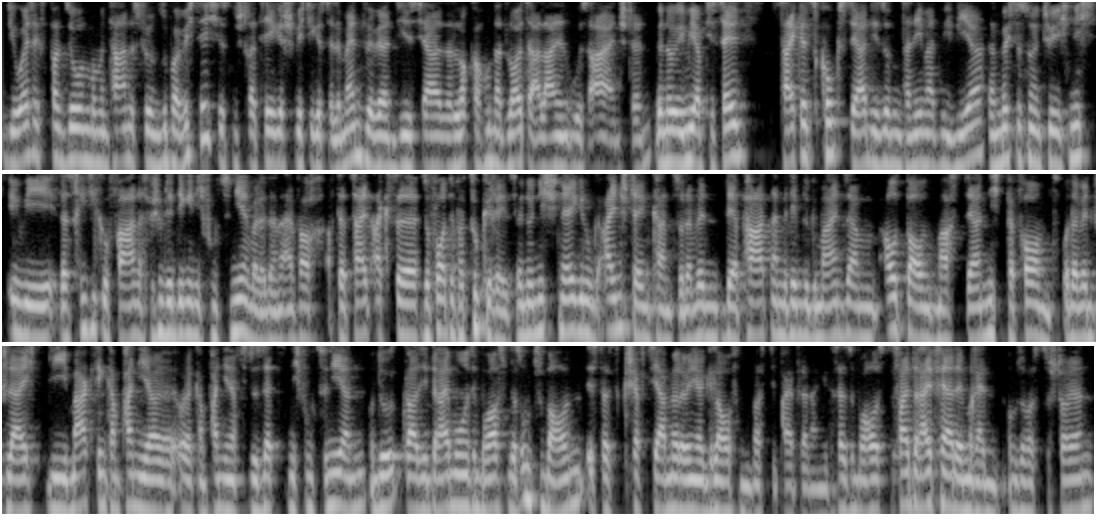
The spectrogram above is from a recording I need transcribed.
die US-Expansion momentan ist für uns super wichtig, ist ein strategisch wichtiges Element. Wir werden dieses Jahr locker 100 Leute allein in den USA einstellen. Wenn du irgendwie auf die Sales Cycles guckst, ja, die so ein Unternehmen hat wie wir, dann möchtest du natürlich nicht irgendwie das Risiko fahren, dass bestimmte Dinge nicht funktionieren, weil du dann einfach auf der Zeitachse sofort in Verzug gerätst. Wenn du nicht schnell genug einstellen kannst oder wenn der Partner, mit dem du gemeinsam outbound machst, ja, nicht performt oder wenn vielleicht die Marketingkampagne oder Kampagnen, auf die du setzt, nicht funktionieren und du quasi drei Monate brauchst, um das umzubauen, ist das Geschäftsjahr mehr oder weniger gelaufen, was die Pipeline angeht. Das heißt, du brauchst zwei, drei Pferde im Rennen, um sowas zu steuern,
